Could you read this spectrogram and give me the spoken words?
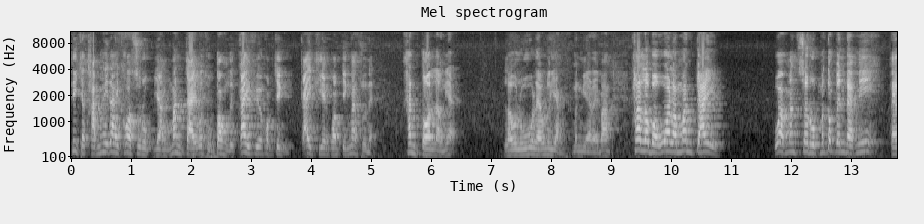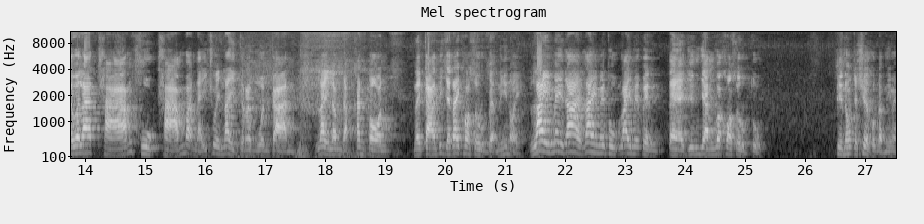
ที่จะทำให้ได้ข้อสรุปอย่างมั่นใจว่าถูกต้องหรือใกล้เคียงความจริง ใกล้เคียงความจริงมากสุดเนี่ยขั้นตอนเหล่านี้เรารู้แล้วหรือยังมันมีอะไรบ้าง ถ้าเราบอกว่าเรามั่นใจว่ามันสรุปมันต้องเป็นแบบนี้ แต่เวลาถามถูกถามว่าไหนช่วยไล่กระบวนการไล่ลำดับขั้นตอน ในการที่จะได้ข้อสรุปแบบนี้หน่อย ไล่ไม่ได้ไล่ไม่ถูกไล่ไม่เป็น แต่ยืนยันว่าข้อสรุปถูก พี่น้องจะเชื่อคนแบบนี้ไหม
